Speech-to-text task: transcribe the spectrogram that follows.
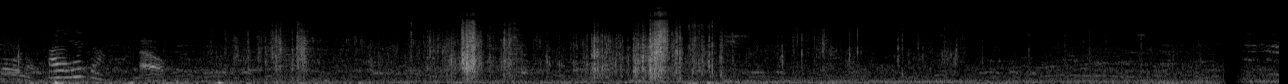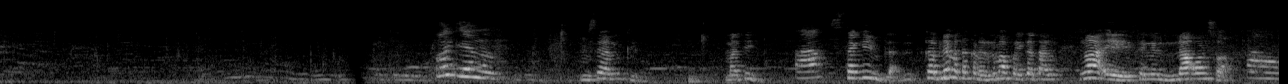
sono. Oh. Mzee mke. Mati. Ah. Sengin bla. Kabne matakala nima fa ikata nga eh sengin na onso. Ah.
